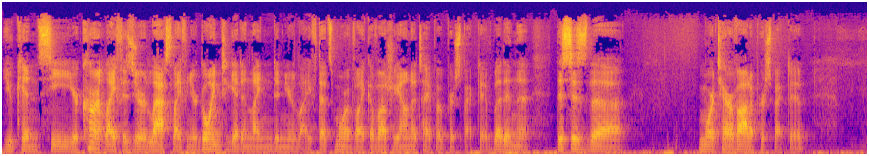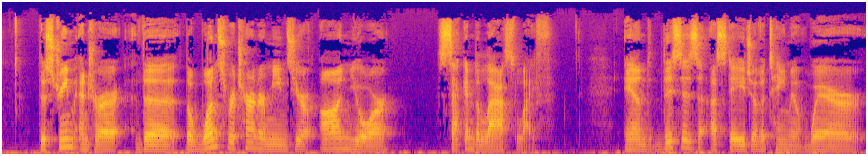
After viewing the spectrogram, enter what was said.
you can see your current life is your last life and you're going to get enlightened in your life. That's more of like a Vajrayana type of perspective. But in the this is the more Theravada perspective. The stream enterer, the the once returner means you're on your second to last life. And this is a stage of attainment where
